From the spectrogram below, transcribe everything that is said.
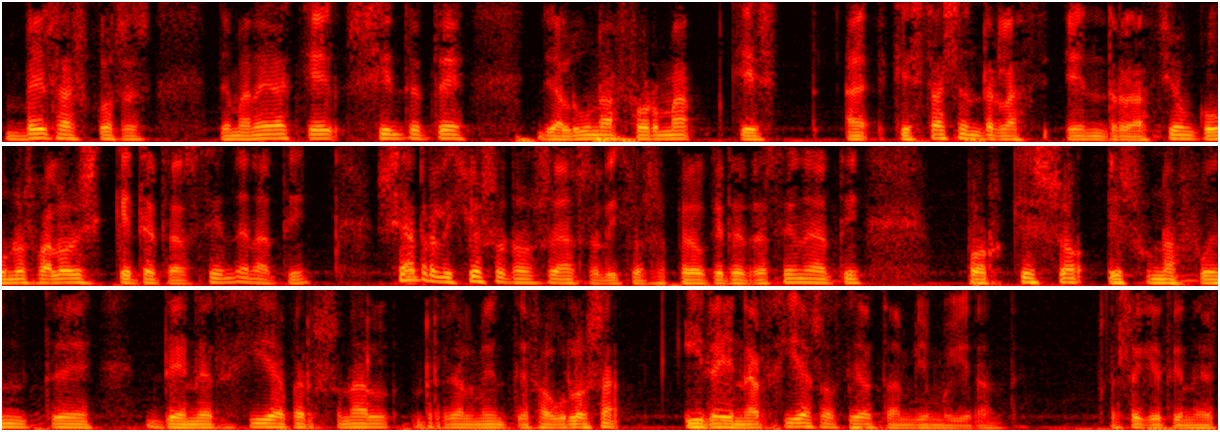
ves las cosas, de manera que siéntete de alguna forma que, eh, que estás en, en relación con unos valores que te trascienden a ti, sean religiosos o no sean religiosos, pero que te trascienden a ti, porque eso es una fuente de energía personal realmente fabulosa y de energía social también muy grande. Sé que tienes,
